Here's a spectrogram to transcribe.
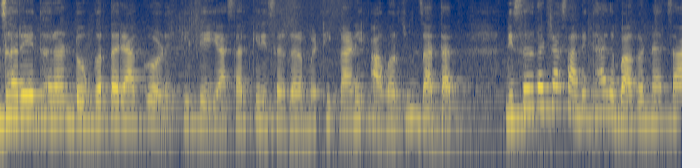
झरे धरण डोंगरदऱ्या गड किल्ले यासारखे निसर्गरम्य ठिकाणी आवर्जून जातात. निसर्गाच्या सानिध्यात बागडण्याचा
